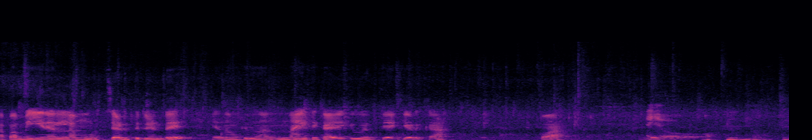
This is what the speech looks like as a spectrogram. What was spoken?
അപ്പം മീനെല്ലാം മുറിച്ചെടുത്തിട്ടുണ്ട്. ഇനി നമുക്കിത് നന്നായിട്ട് കഴുകി വൃത്തിയാക്കി എടുക്കാം. പോവാ. അയ്യോ.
